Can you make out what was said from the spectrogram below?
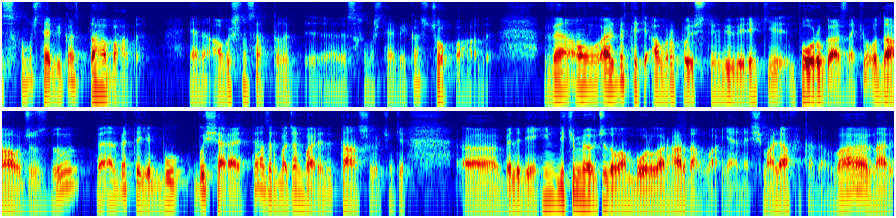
sıxılmış təbii qaz daha bahadır. Yəni ABŞ-ın satdığı e, sıxılmış təbii qaz çox bahadır. Və o əlbəttə ki, Avropa üstünlük verir ki, boru qazına ki, o daha ucuzdur və əlbəttə ki, bu bu şəraitdə Azərbaycan barədə danışılır. Çünki ə, e, belə deyək, indiki mövcud olan borular hardan var? Yəni Şimali Afrikadan var, Nor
